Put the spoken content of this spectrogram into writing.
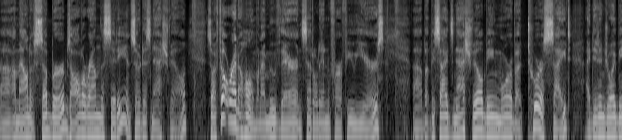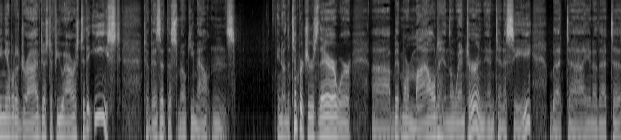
uh, amount of suburbs all around the city, and so does Nashville. So I felt right at home when I moved there and settled in for a few years. Uh, but besides Nashville being more of a tourist site, I did enjoy being able to drive just a few hours to the east to visit the Smoky Mountains. You know, the temperatures there were uh, a bit more mild in the winter in, in Tennessee, but uh, you know that uh,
